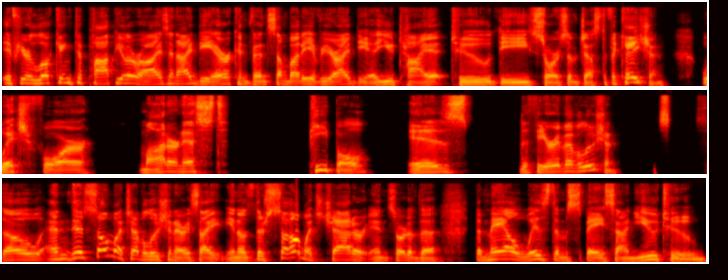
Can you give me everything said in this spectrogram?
if you're looking to popularize an idea or convince somebody of your idea, you tie it to the source of justification, which for modernist people is the theory of evolution. So, and there's so much evolutionary site, you know, there's so much chatter in sort of the the male wisdom space on YouTube.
